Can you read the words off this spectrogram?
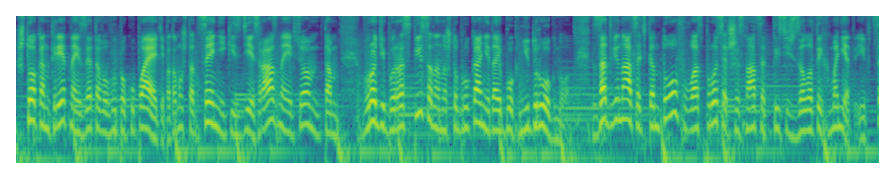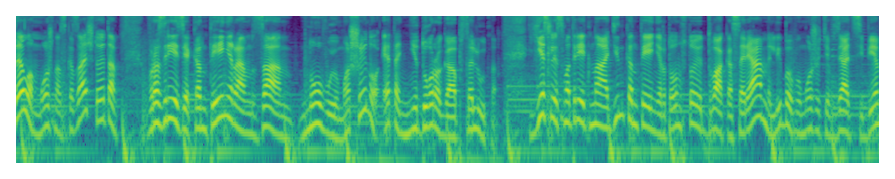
что конкретно из этого вы покупаете, потому что ценники здесь разные, все там вроде бы расписано, но чтобы рука, не дай бог, не дрогнула. За 12 контов у вас просят 16 тысяч золотых монет, и в целом можно сказать, что это в разрезе контейнера за новую машину, это недорого абсолютно. Если смотреть на один контейнер, то он стоит 2 косаря, либо вы можете взять себе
